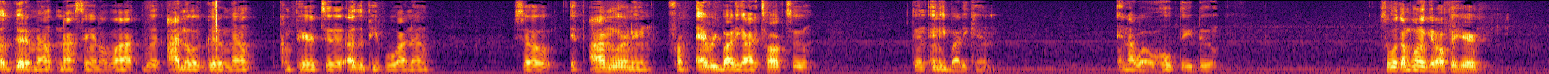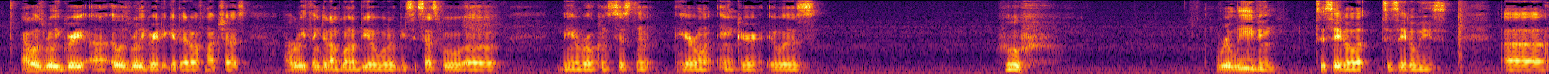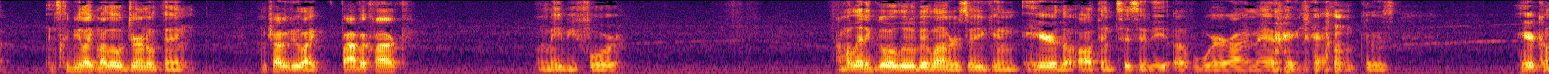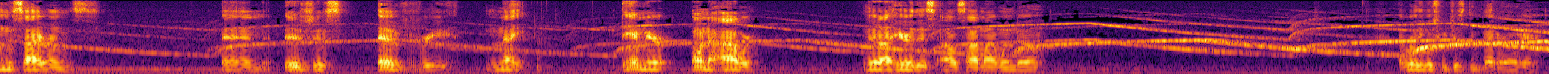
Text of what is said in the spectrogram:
a good amount, not saying a lot, but I know a good amount compared to other people I know. So if I'm learning from everybody I talk to, then anybody can. And I will hope they do. So look, I'm going to get off of here. That was really great. Uh, it was really great to get that off my chest. I really think that I'm going to be able to be successful, uh, being real consistent here on Anchor. It was, whew, relieving to say the to say the least. Uh, this could be like my little journal thing. I'm trying to do like five o'clock, maybe four. I'm gonna let it go a little bit longer so you can hear the authenticity of where I'm at right now. Cause here come the sirens, and it's just every night, damn near on the hour, that I hear this outside my window. I really wish we just do better out here.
